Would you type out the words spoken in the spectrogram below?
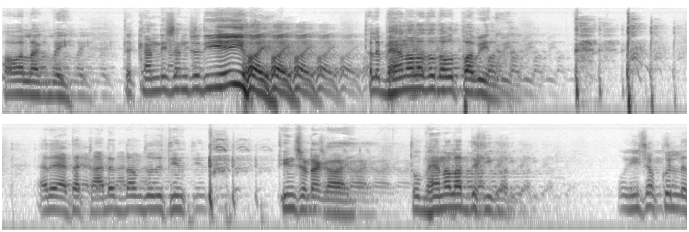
পাওয়া লাগবেই তো কন্ডিশন যদি এই হয়, তাহলে ভ্যানওয়ালা তো দাউদ পাবি না। আরে, একটা কার্ডের দাম যদি তিন তিনশো টাকা হয়, তো ভ্যানওয়ালার দেখি করবে? ওই হিসাব করলে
